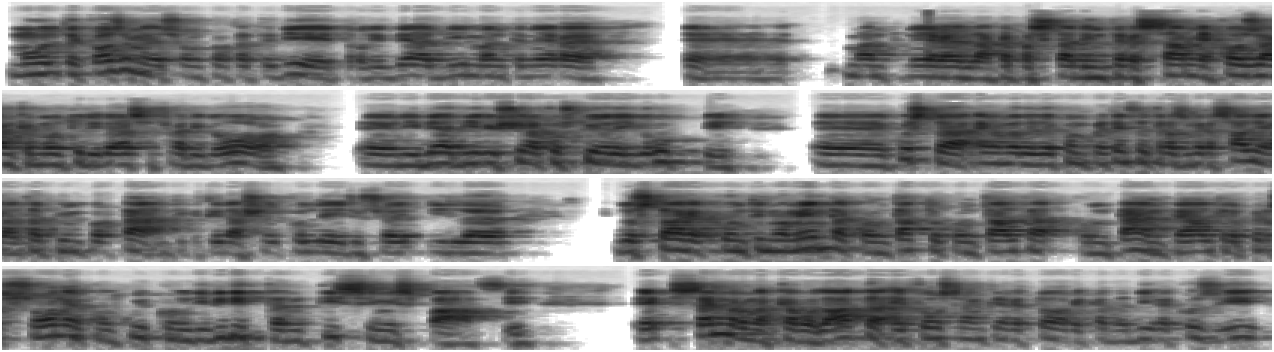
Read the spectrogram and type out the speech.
molte cose me le sono portate dietro, l'idea di mantenere, eh, mantenere la capacità di interessarmi a cose anche molto diverse fra di loro, eh, l'idea di riuscire a costruire dei gruppi, eh, questa è una delle competenze trasversali in realtà più importanti che ti lascia il collegio, cioè il, lo stare continuamente a contatto con, talta, con, tante altre persone con cui condividi tantissimi spazi. E sembra una cavolata e forse anche retorica da dire così,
